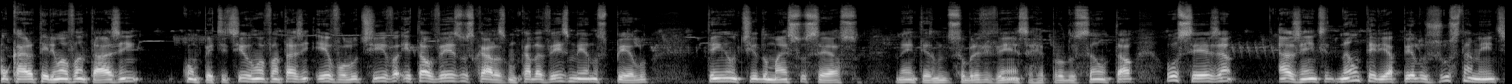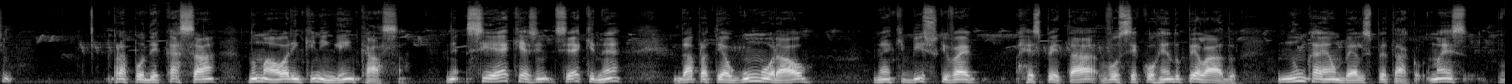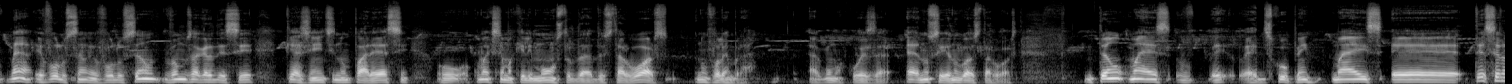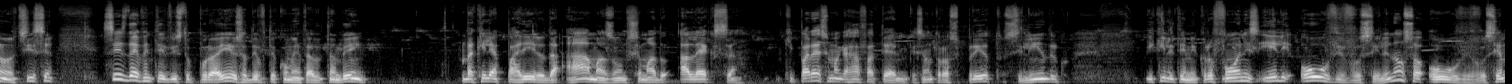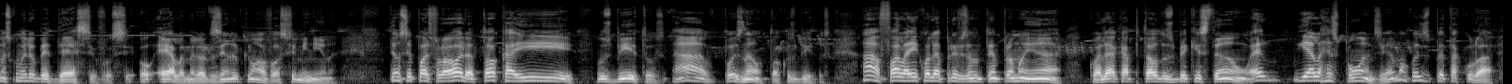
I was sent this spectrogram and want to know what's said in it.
o cara teria uma vantagem competitiva, uma vantagem evolutiva e talvez os caras com cada vez menos pelo tenham tido mais sucesso né, em termos de sobrevivência, reprodução tal. Ou seja, a gente não teria pelo justamente para poder caçar numa hora em que ninguém caça. Né? Se é que a gente, se é que, né, dá para ter algum moral, né, que bicho que vai respeitar você correndo pelado. Nunca é um belo espetáculo, mas né, evolução, evolução, vamos agradecer que a gente não parece, ou, como é que chama aquele monstro da, do Star Wars? Não vou lembrar. Alguma coisa, é, não sei, eu não gosto de Star Wars. Então, mas, é, é, desculpem, mas é, terceira notícia, vocês devem ter visto por aí, eu já devo ter comentado também, daquele aparelho da Amazon chamado Alexa, que parece uma garrafa térmica, assim, um troço preto, cilíndrico, e que ele tem microfones e ele ouve você. Ele não só ouve você, mas como ele obedece você, ou ela, melhor dizendo, porque é uma voz feminina. Então você pode falar, olha, toca aí os Beatles. Ah, pois não, toca os Beatles. Ah, fala aí qual é a previsão do tempo para amanhã, qual é a capital do Uzbequistão. É, e ela responde, é uma coisa espetacular.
